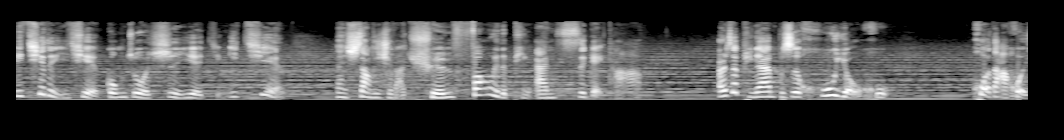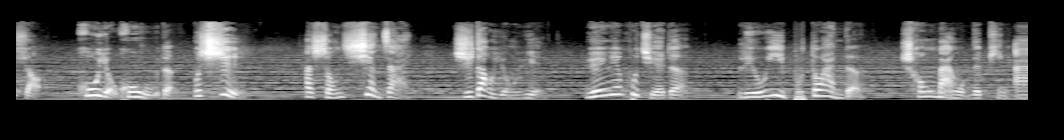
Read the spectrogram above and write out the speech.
一切的一切工作事业一切，但上帝却把全方位的平安赐给他，而这平安不是忽有忽或大或小，忽有忽无的，不是，它是从现在直到永远，源源不绝的，留意不断的充满我们的平安。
